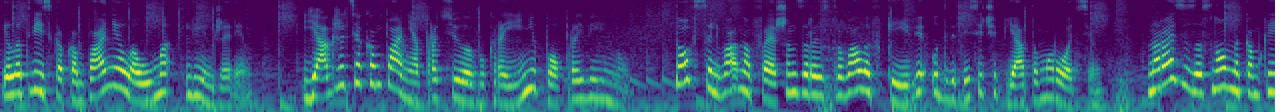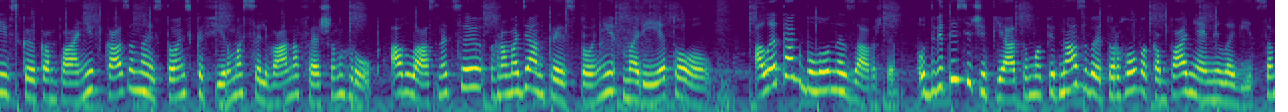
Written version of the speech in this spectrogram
і латвійська компанія Лаума Лінджері. Як же ця компанія працює в Україні попри війну? ТОВ Сильвана Фешн зареєстрували в Києві у 2005 році. Наразі засновником київської компанії вказана естонська фірма Сильвана Fashion Group, а власницею громадянка Естонії Марія Тоол. Але так було не завжди. У 2005-му під назвою торгова компанія Мілавіца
